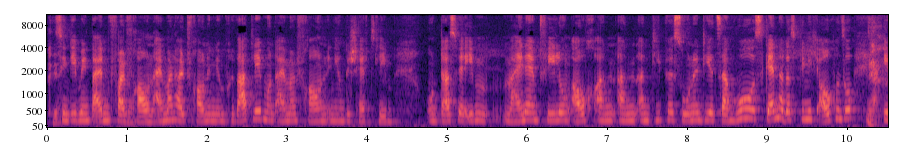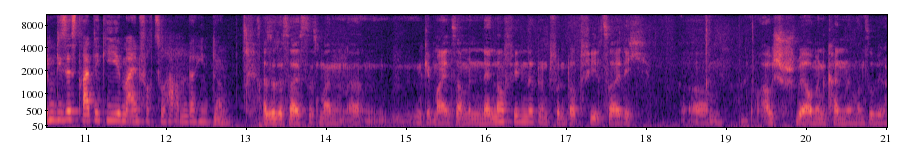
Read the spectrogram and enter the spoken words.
Okay. Sind eben in beiden Fall ja. Frauen. Einmal halt Frauen in ihrem Privatleben und einmal Frauen in ihrem Geschäftsleben. Und das wäre eben meine Empfehlung auch an, an, an die Personen, die jetzt sagen, oh, Scanner, das bin ich auch und so, ja. eben diese Strategie eben einfach zu haben dahinter. Mhm. Also das heißt, dass man ähm, einen gemeinsamen Nenner findet und von dort vielseitig ähm, ausschwärmen kann, wenn man so will.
